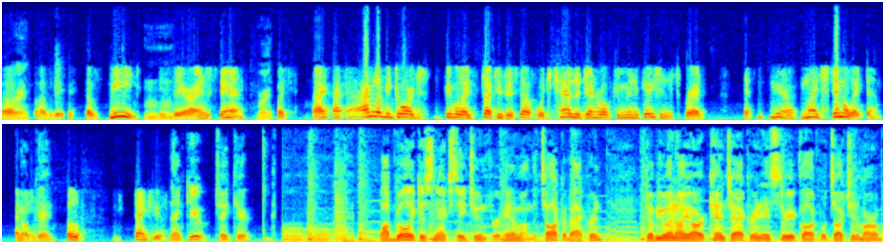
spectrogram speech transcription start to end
of, right. of, the, of need mm-hmm. is there. I understand, right? But I, I am looking towards people like such as yourself, which has a general communication spread that you know might stimulate them. I mean, okay. So, thank you. Thank you. Take care. Bob Golic is next. Stay tuned for him on the Talk of Akron. WNIR Kent Akron. It's 3 o'clock. We'll talk to you tomorrow.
